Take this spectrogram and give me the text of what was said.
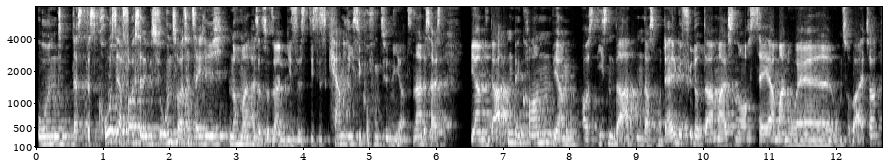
Und das, das große Erfolgserlebnis für uns war tatsächlich nochmal, also sozusagen dieses, dieses Kernrisiko funktioniert. Ne? Das heißt, wir haben die Daten bekommen, wir haben aus diesen Daten das Modell gefüttert, damals noch sehr manuell und so weiter,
